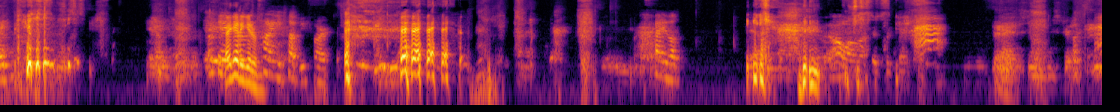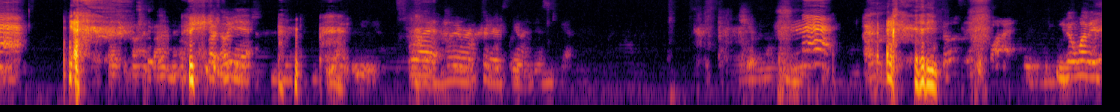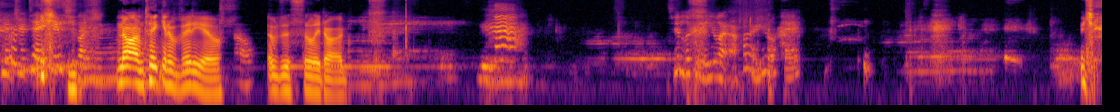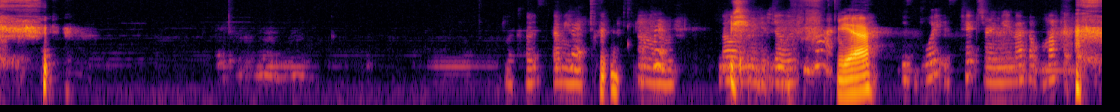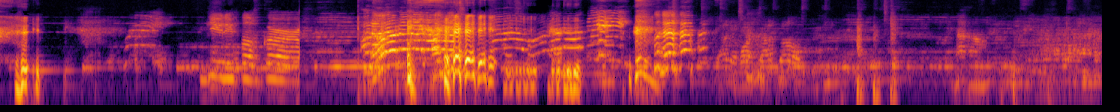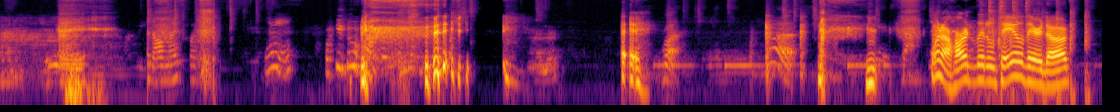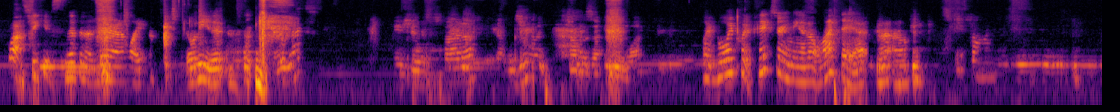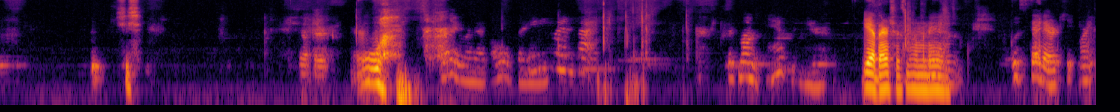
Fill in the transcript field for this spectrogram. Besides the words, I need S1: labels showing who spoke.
S1: Okay,
S2: I gotta get
S1: was
S2: a-
S1: tiny puppy fart. Tiny little. Oh, but, oh yeah. What? Whatever critters doing. You don't want your picture taken? She's like,
S2: no, I'm taking a video
S1: oh.
S2: of this silly dog.
S1: She's looking at you like, oh, are you okay? I mean, um, no, I'm gonna get jealous.
S2: yeah.
S1: This boy is picturing me and I don't like it. Beautiful girl. Oh, no, no, no, no, no. Uh-oh. All nice questions. What? What?
S2: what a hard little tail there, dog.
S1: What? She keeps sniffing it there and I'm like, don't eat it. Like, boy, quit picturing me. I don't like that. Uh-oh.
S2: She's.
S1: That ain't even an old thing. His mom's here.
S2: Yeah, there's his mom and dad.
S1: Let's stay there. Keep right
